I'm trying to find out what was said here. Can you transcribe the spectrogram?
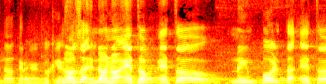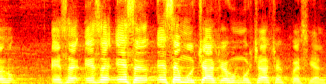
No creo. que No sé, no, no, esto, esto no importa, esto es, ese, ese, ese, ese muchacho es un muchacho especial.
